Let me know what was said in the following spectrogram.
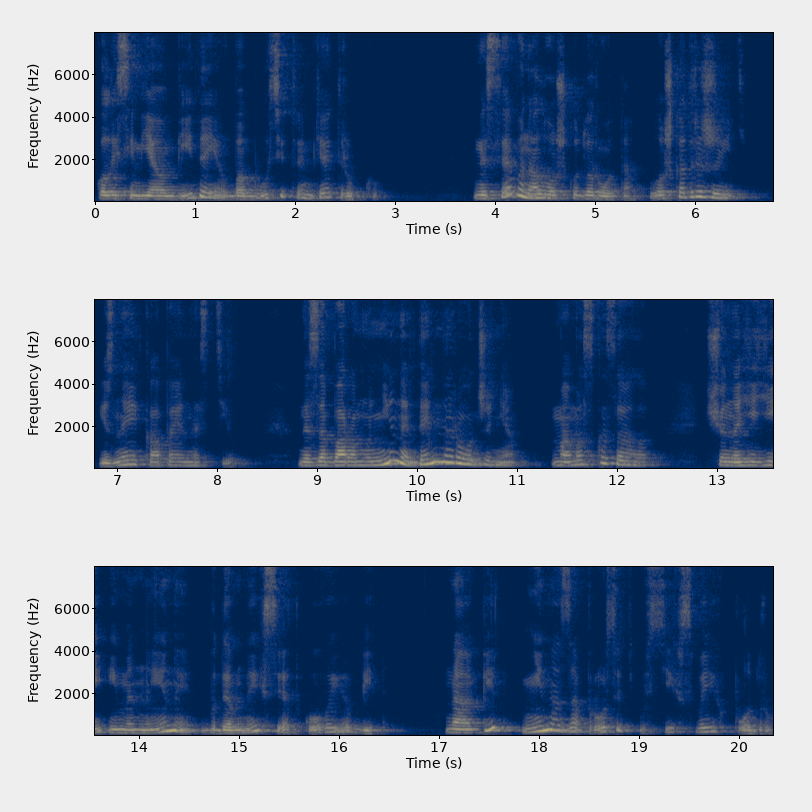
Коли сім'я обідає, в бабусі тремтять руку. Несе вона ложку до рота, ложка дрижить, і з неї капає на стіл. Незабаром у Ніни день народження. Мама сказала, що на її іменини буде в них святковий обід. На обід Ніна запросить усіх своїх подруг.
